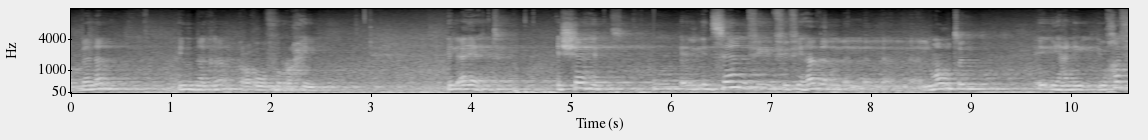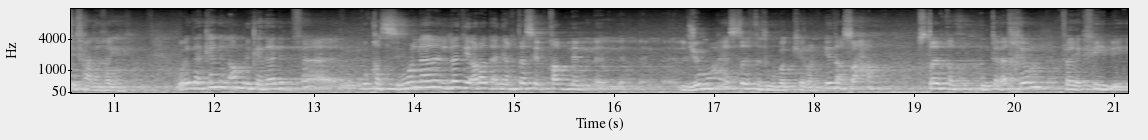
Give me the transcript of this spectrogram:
ربنا إنك رؤوف رحيم. الآيات الشاهد الإنسان في, في, في هذا الموطن يعني يخفف على غيره. وإذا كان الأمر كذلك فيقسم ولا الذي أراد أن يغتسل قبل الجمعة يستيقظ مبكرا. إذا صح استيقظ متأخرا فيكفيه الإيه؟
